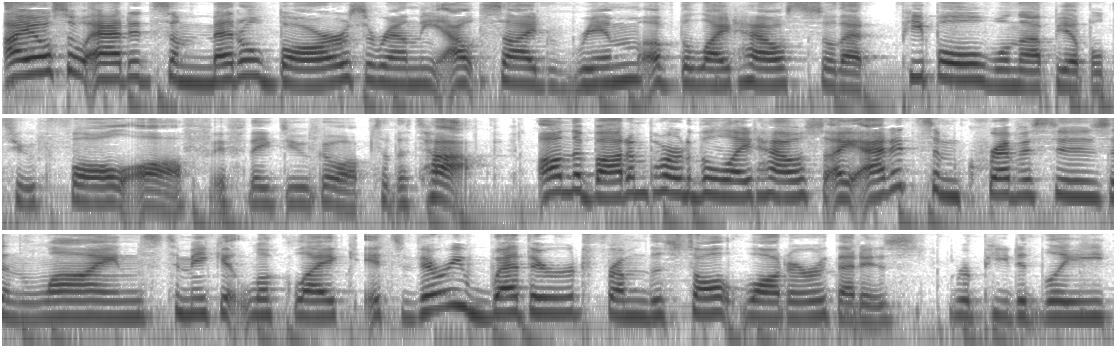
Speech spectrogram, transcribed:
I also added some metal bars around the outside rim of the lighthouse so that people will not be able to fall off if they do go up to the top. On the bottom part of the lighthouse, I added some crevices and lines to make it look like it's very weathered from the salt water that is repeatedly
